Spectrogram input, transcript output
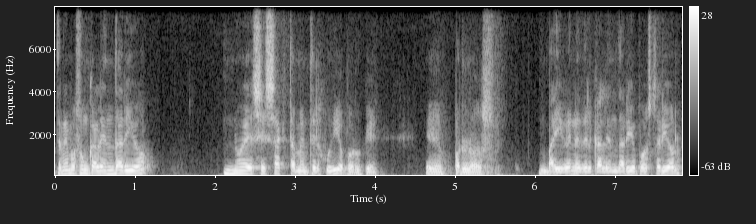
Tenemos un calendario, no es exactamente el judío, porque eh, por los vaivenes del calendario posterior,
